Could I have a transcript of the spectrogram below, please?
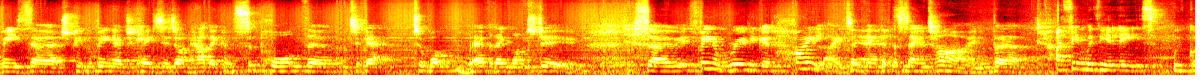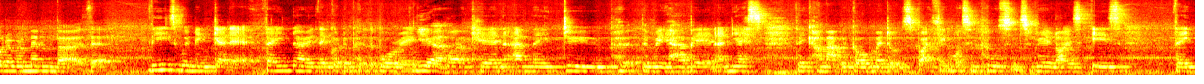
research, people being educated on how they can support them to get to whatever they want to do. So it's been a really good highlight, I Yeah, think, at the same time. But I think with the elites, we've got to remember that these women get it. They know they've got to put the boring Yeah. work in, and they do put the rehab in. And yes, they come out with gold medals. But I think what's important to realise is they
